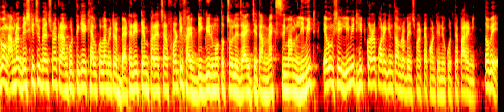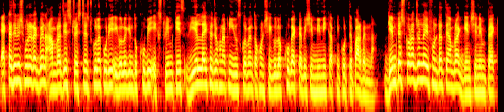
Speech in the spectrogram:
এবং আমরা বেশ কিছু বেঞ্চমার্ক রান করতে গিয়ে খেয়াল করলাম, এটার ব্যাটারি টেম্পারেচার ফর্টি ফাইভ ডিগ্রির মতো চলে যায়, যেটা ম্যাক্সিমাম লিমিট এবং সেই লিমিট হিট করার পরে কিন্তু আমরা বেঞ্চমার্কটা কন্টিনিউ করতে পারিনি। তবে একটা জিনিস মনে রাখবেন, আমরা যে স্ট্রেস টেস্টগুলো করি, এগুলো কিন্তু খুবই এক্সট্রিম কেস রিয়েল লাইফে যখন আপনি ইউজ করবেন, তখন সেগুলো খুব একটা বেশি মিমিক আপনি করতে পারবেন না। গেম টেস্ট করার জন্য এই ফোনটাতে আমরা Genshin Impact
